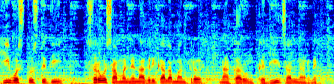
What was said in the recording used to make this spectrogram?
ही वस्तुस्थिती सर्वसामान्य नागरिकाला मात्र नाकारून कधीही चालणार नाही.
